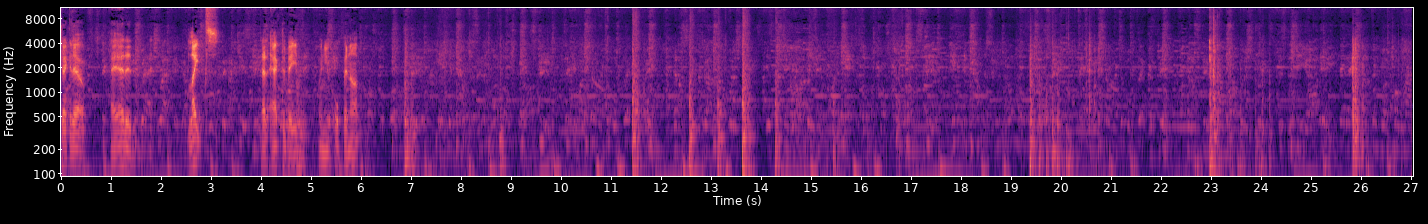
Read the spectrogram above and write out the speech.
check it out. I added lights that activate when you open up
